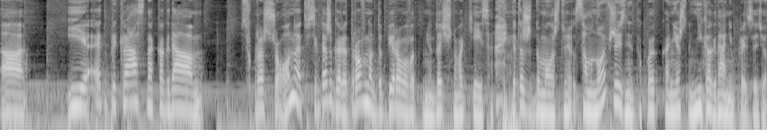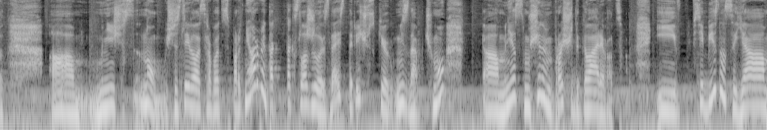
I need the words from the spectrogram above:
А, и это прекрасно, когда все хорошо, но это всегда же говорят ровно до первого вот неудачного кейса. Я тоже думала, что со мной в жизни такое, конечно, никогда не произойдет. А, мне ну, счастливилось работать с партнерами, так, так сложилось, да, исторически, не знаю почему, а, мне с мужчинами проще договариваться. И все бизнесы я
